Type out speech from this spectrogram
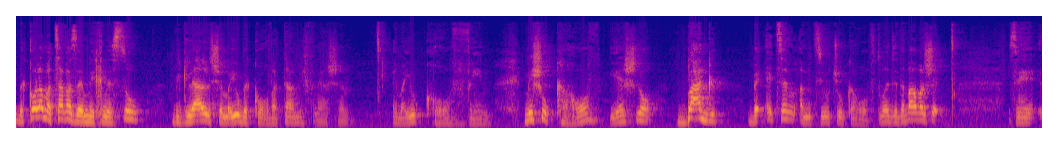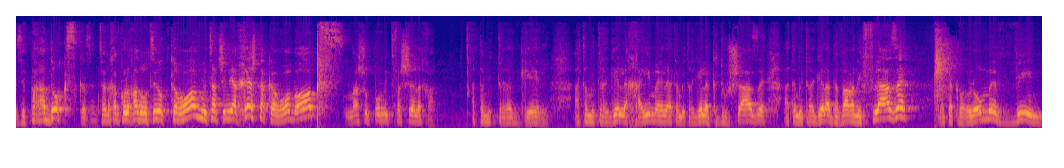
בכל המצב הזה הם נכנסו בגלל שהם היו בקרבתם לפני השם. הם היו קרובים. מישהו קרוב, יש לו באג בעצם המציאות שהוא קרוב. זאת אומרת, זה דבר אבל ש... זה, זה פרדוקס כזה. מצד אחד כל אחד רוצה להיות קרוב, מצד שני אחרי שאתה קרוב, אופס, משהו פה מתפשל לך. אתה מתרגל. אתה מתרגל לחיים האלה, אתה מתרגל לקדושה הזה, אתה מתרגל לדבר הנפלא הזה, ואתה כבר לא מבין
